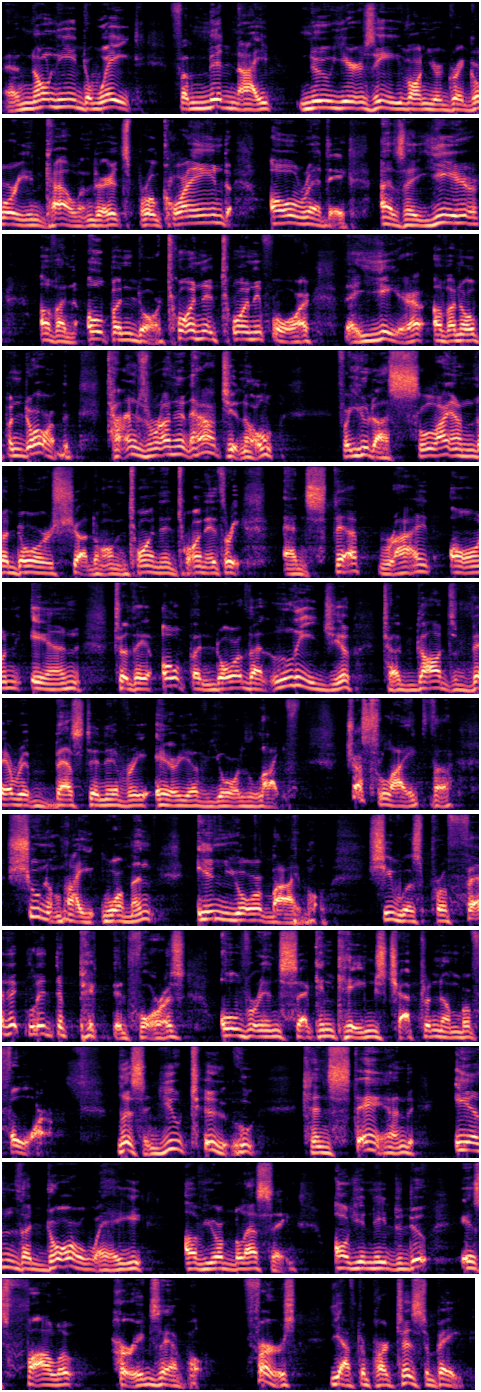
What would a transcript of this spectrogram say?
And uh, no need to wait for midnight New Year's Eve on your Gregorian calendar. It's proclaimed already as a year of an open door. 2024, the year of an open door. But time's running out, you know, for you to slam the doors shut on 2023 and step right on in to the open door that leads you to God's very best in every area of your life. Just like the Shunammite woman in your Bible. She was prophetically depicted for us over in 2 Kings chapter number 4. Listen, you too can stand in the doorway of your blessing. All you need to do is follow her example. First, you have to participate.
